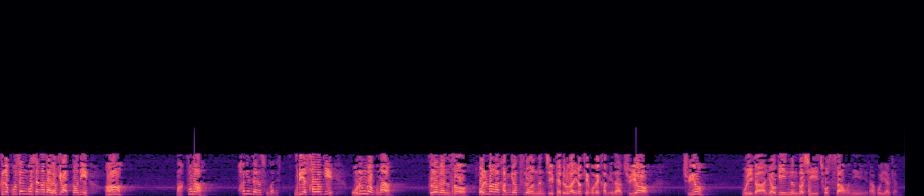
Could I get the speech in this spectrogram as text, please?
그저 고생고생하다 여기 왔더니 아 맞구나 확인되는 순간이었습니다. 우리의 사역이 옳은 거구나 그러면서 얼마나 감격스러웠는지 베드로가 이렇게 고백합니다. 주여 주여 우리가 여기 있는 것이 좋사오니라고 이야기합니다.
